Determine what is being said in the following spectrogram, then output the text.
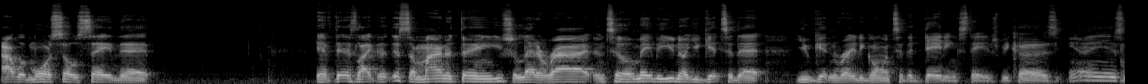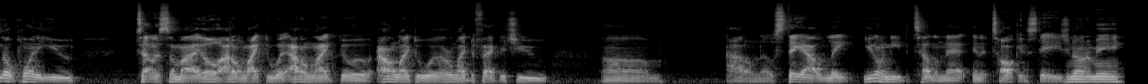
I would more so say that if there's like it's a minor thing, you should let it ride until maybe you know you get to that you getting ready to go into the dating stage because you know, it's no point of you telling somebody, "Oh, I don't like the way I don't like the I don't like the way I don't like the fact that you um I don't know, stay out late." You don't need to tell them that in a talking stage, you know what I mean?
